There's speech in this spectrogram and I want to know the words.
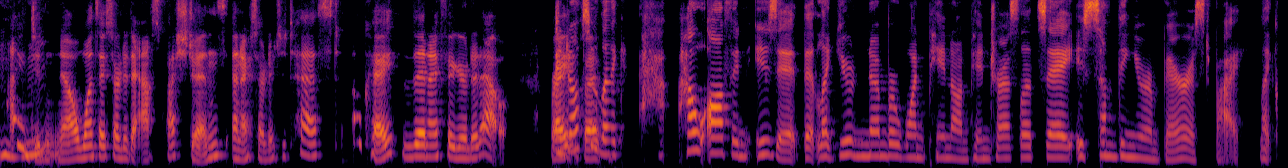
I Mhm. didn't know. Once I started to ask questions and I started to test, okay, then I figured it out. Right. And also, But- like, h- how often is it that, like, your number one pin on Pinterest, let's say, is something you're embarrassed by? Like,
